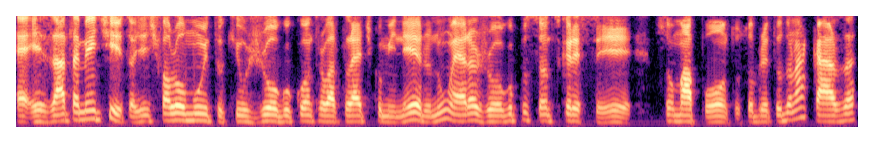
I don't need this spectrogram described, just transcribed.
É exatamente isso. A gente falou muito que o jogo contra o Atlético Mineiro não era jogo para o Santos crescer, somar pontos, sobretudo na casa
